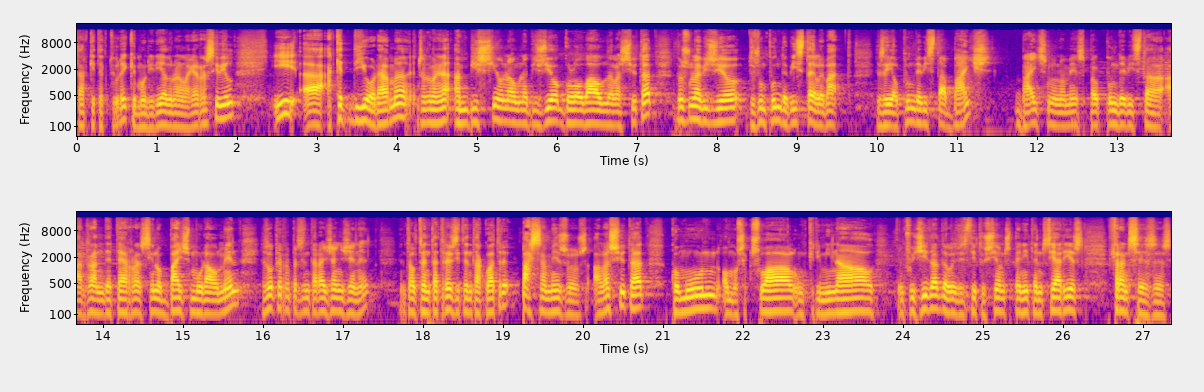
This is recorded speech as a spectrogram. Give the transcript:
d'arquitectura i que moriria durant la Guerra Civil, i eh, aquest diorama, en certa manera, ambiciona una visió global de la ciutat, però és una visió des d'un punt de vista elevat, és a dir, el punt de vista baix, baix no només pel punt de vista arran de terra, sinó baix moralment, és el que representarà Jean Genet entre el 33 i 34, passa mesos a la ciutat com un homosexual, un criminal, en fugida de les institucions penitenciàries franceses.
